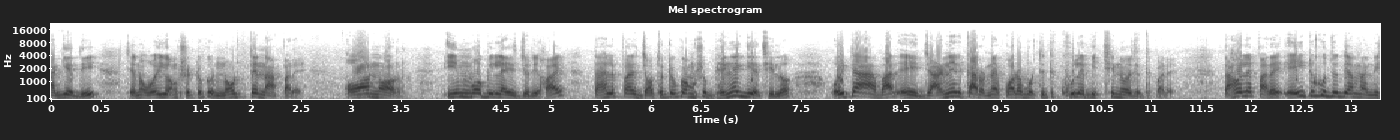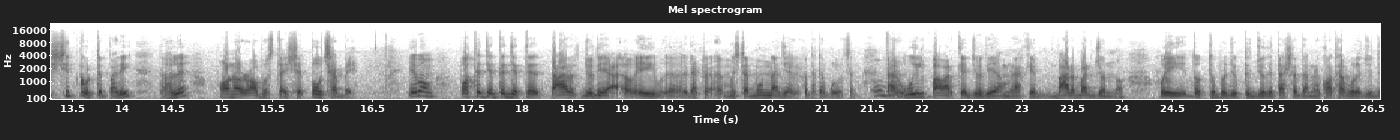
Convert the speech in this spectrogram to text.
লাগিয়ে দিই যেন ওই অংশটুকু নড়তে না পারে অনর ইমোবিলাইজ যদি হয় তাহলে পরে যতটুকু অংশ ভেঙে গিয়েছিল ওইটা আবার এই জার্নির কারণে পরবর্তীতে খুলে বিচ্ছিন্ন হয়ে যেতে পারে। তাহলে পারে এইটুকু যদি আমরা নিশ্চিত করতে পারি তাহলে অনর অবস্থায় সে পৌঁছাবে। এবং পথে যেতে যেতে তার যদি এই ডাক্তার মিস্টার মুন্না যে কথাটা বলেছেন তার উইল পাওয়ারকে যদি আমরাকে বারবার জন্য ওই তথ্য প্রযুক্তির যুগে তার সাথে আমরা কথা বলে যদি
